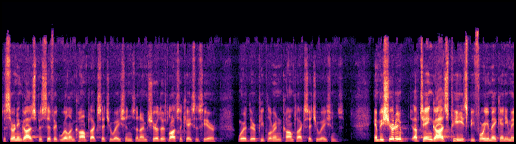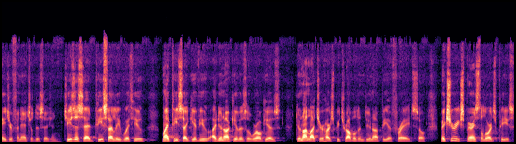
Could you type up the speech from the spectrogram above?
discerning God's specific will in complex situations. And I'm sure there's lots of cases here where there people are in complex situations. And be sure to obtain God's peace before you make any major financial decision. Jesus said, Peace I leave with you, my peace I give you. I do not give as the world gives. Do not let your hearts be troubled and do not be afraid. So make sure you experience the Lord's peace.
